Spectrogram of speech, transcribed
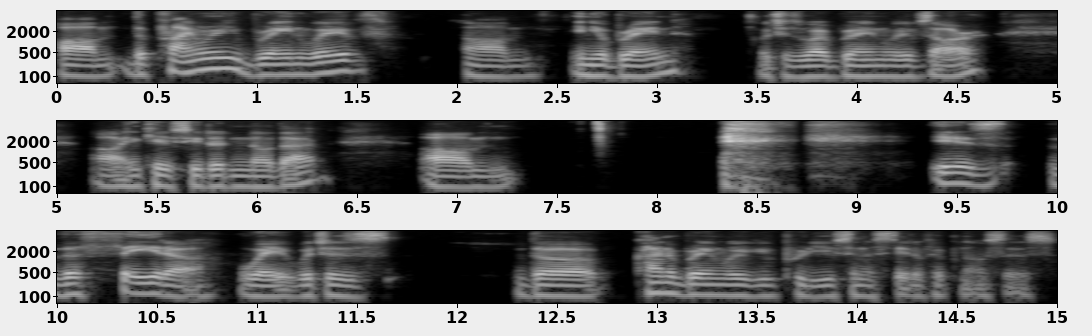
um, the primary brainwave um, in your brain which is where brain waves are uh, in case you didn't know that, um, is the theta wave which is the kind of brainwave you produce in a state of hypnosis.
